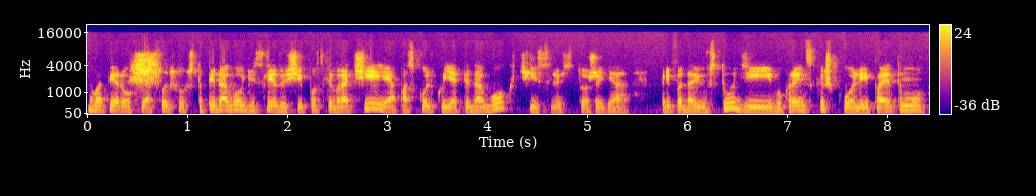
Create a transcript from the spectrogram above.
ну, во-первых, я слышал, что педагоги следующие после врачей, а поскольку я педагог, числюсь, тоже я преподаю в студии и в украинской школе, и поэтому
